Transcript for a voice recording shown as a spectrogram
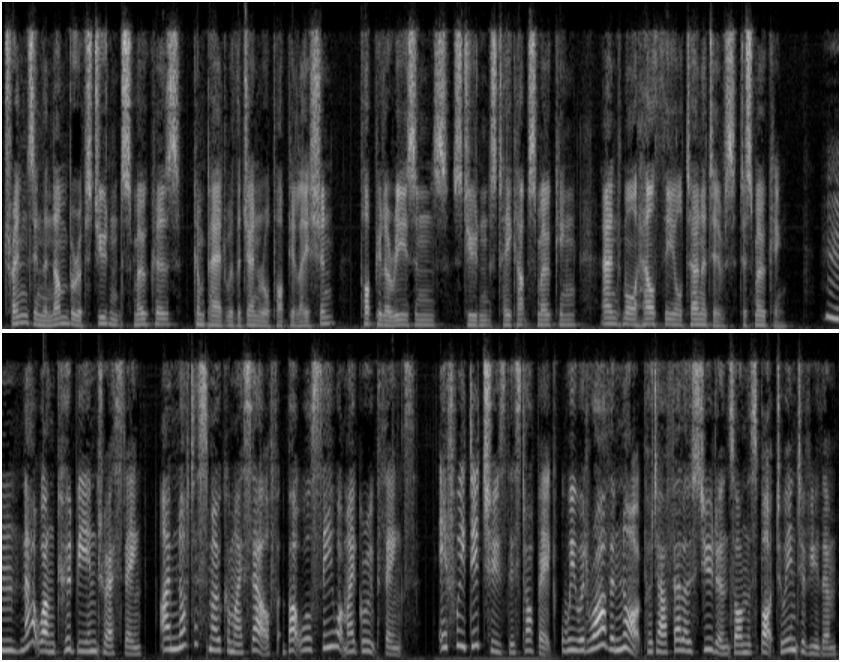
trends in the number of student smokers compared with the general population, popular reasons students take up smoking, and more healthy alternatives to smoking. Hmm, that one could be interesting. I'm not a smoker myself, but we'll see what my group thinks. If we did choose this topic, we would rather not put our fellow students on the spot to interview them.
